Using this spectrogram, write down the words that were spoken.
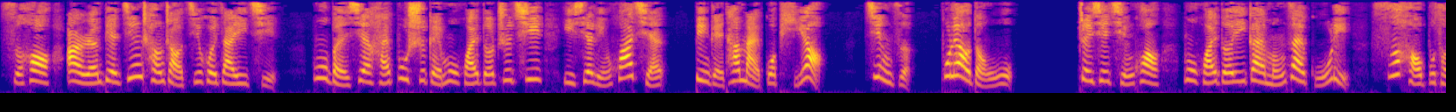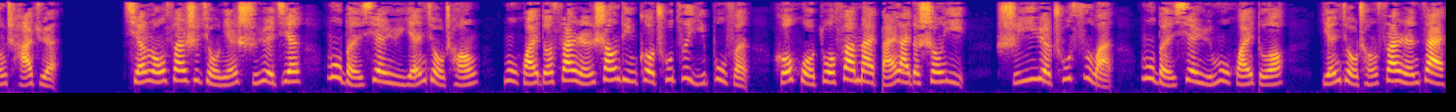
此后，二人便经常找机会在一起。木本宪还不时给穆怀德之妻一些零花钱，并给他买过皮袄、镜子、布料等物。这些情况，穆怀德一概蒙在鼓里，丝毫不曾察觉。乾隆三十九年十月间，木本宪与严九成、穆怀德三人商定各出资一部分，合伙做贩卖白来的生意。十一月初四晚，木本宪与穆怀德。严九成三人在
